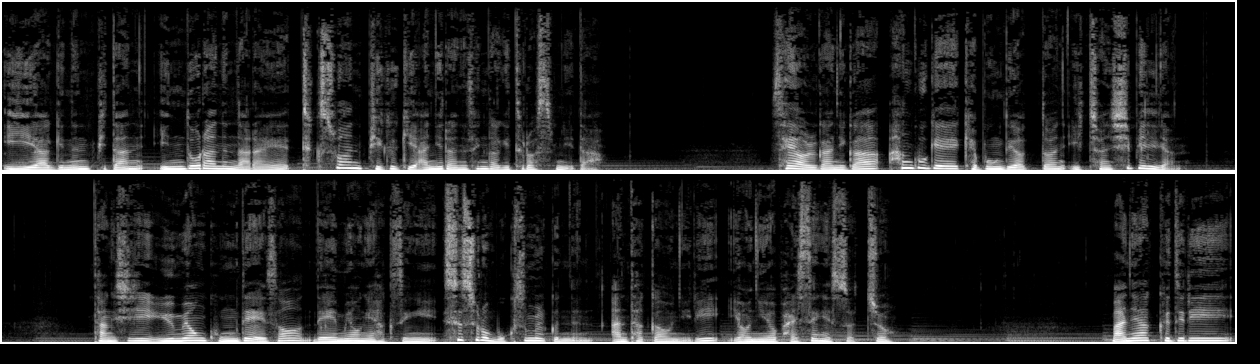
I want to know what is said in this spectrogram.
이 이야기는 비단 인도라는 나라의 특수한 비극이 아니라는 생각이 들었습니다. 새 얼간이가 한국에 개봉되었던 2011년 당시 유명 공대에서 4명의 학생이 스스로 목숨을 끊는 안타까운 일이 연이어 발생했었죠. 만약 그들이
